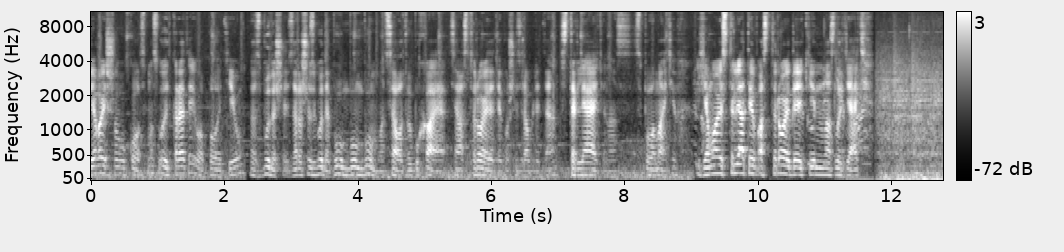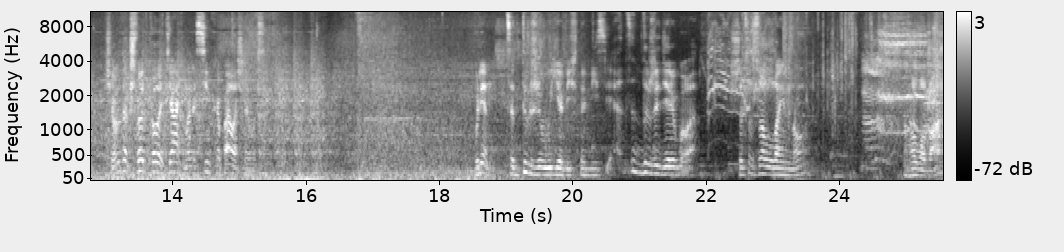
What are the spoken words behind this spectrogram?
я вийшов у космос, у відкритий його полетів. Збуде щось, зараз щось буде. Бум-бум-бум. Оце от вибухає. Це астероїди типу щось роблять, так? Стріляють у нас з кулеметів. Я маю стріляти в астероїди, які на нас летять. Чому так швидко летять? У мене 7 хп лишилося. Блін, це дуже уєбічна місія. Це дуже дерьмо. Що це за лайно? Голова?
